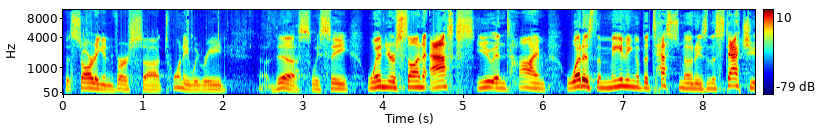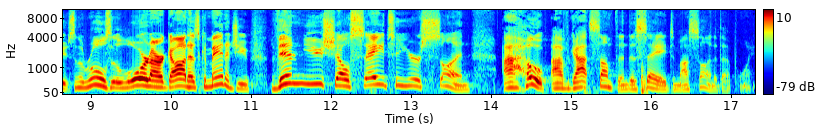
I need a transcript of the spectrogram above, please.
But starting in verse uh, 20, we read uh, this. We see, When your son asks you in time, What is the meaning of the testimonies and the statutes and the rules that the Lord our God has commanded you? Then you shall say to your son, I hope I've got something to say to my son at that point.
